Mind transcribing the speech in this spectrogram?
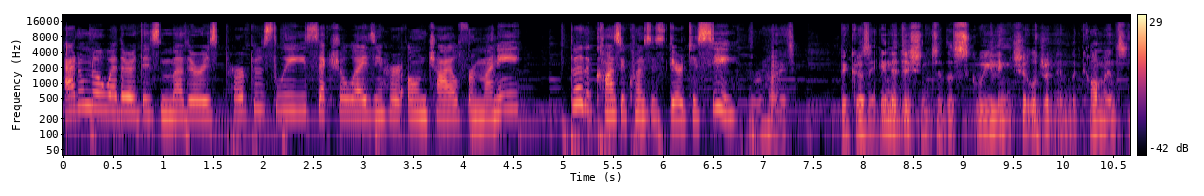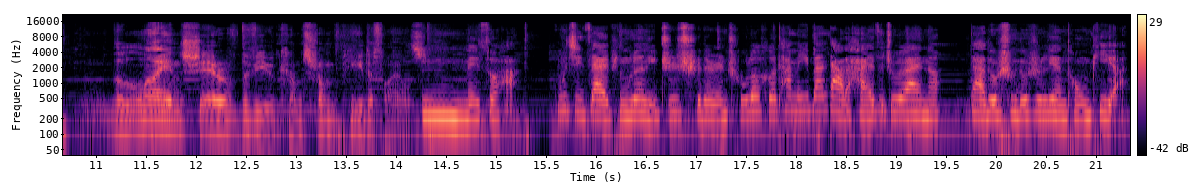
I don't know whether this mother is purposely sexualizing her own child for money, but the consequence is there to see. Right. Because in addition to the squealing children in the comments, the lion's share of the view comes from pedophiles. 嗯，没错哈。估计在评论里支持的人，除了和他们一般大的孩子之外呢，大多数都是恋童癖啊。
